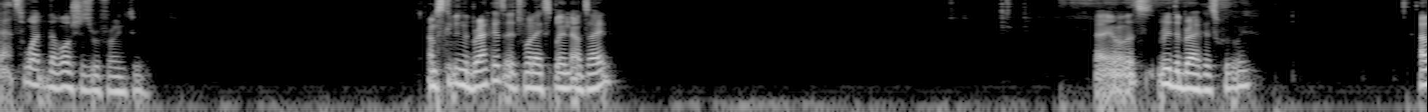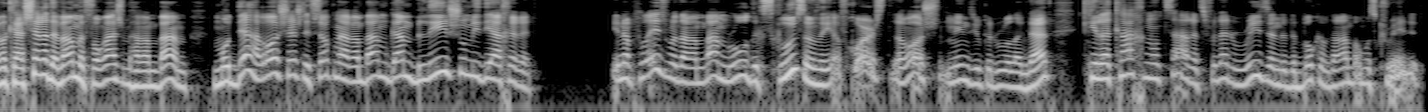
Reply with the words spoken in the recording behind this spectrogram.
That's what the Rosh is referring to. I'm skipping the brackets, it's what I explained outside. Uh, you know, let's read the brackets quickly. אבל כאשר הדבר מפורש ברמב"ם, מודה הראש שיש לפסוק מהרמב"ם גם בלי שום ידיעה אחרת. in a place where the Rambam ruled exclusively, of course, the Rosh means you could rule like that. Kilakach notzar. It's for that reason that the book of the Rambam was created.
